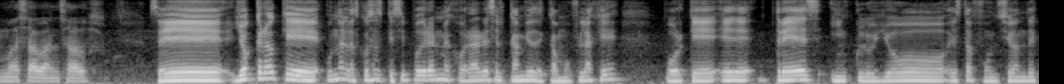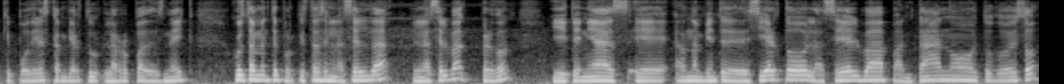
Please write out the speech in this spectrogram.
más avanzados. Sí, yo creo que una de las cosas que sí podrían mejorar es el cambio de camuflaje. Porque 3 eh, incluyó esta función de que podrías cambiar tu, la ropa de Snake. Justamente porque estás en la selva, en la selva, perdón. Y tenías eh, un ambiente de desierto, la selva, pantano, todo eso.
